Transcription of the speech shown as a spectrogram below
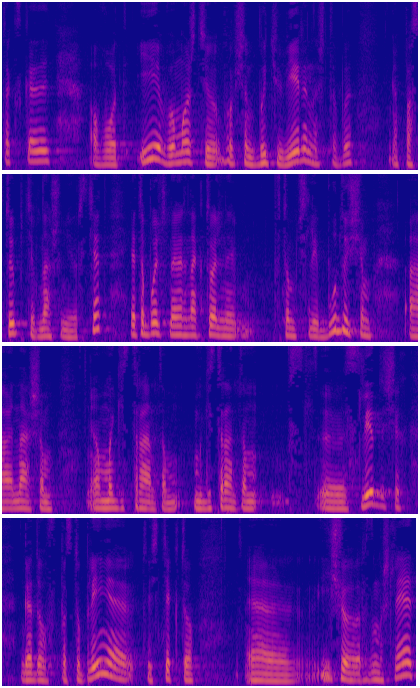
так сказать. Вот. И вы можете, в общем, быть уверены, что вы поступите в наш университет. Это больше, наверное, актуально в том числе и будущим э, нашим магистрантам, магистрантам э, следующих годов поступления. То есть те, кто еще размышляет,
